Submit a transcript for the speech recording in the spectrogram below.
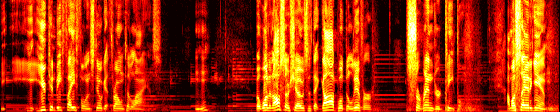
You can be faithful and still get thrown to the lions. Mm-hmm. but what it also shows is that god will deliver surrendered people I'm going to say it again.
